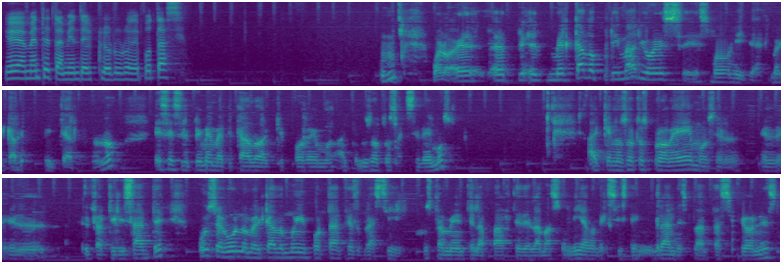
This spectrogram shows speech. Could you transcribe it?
y obviamente también del cloruro de potasio? Bueno, el, mercado primario es, es, Bolivia, el mercado interno, ¿no? Ese es el primer mercado al que, podemos, al que nosotros accedemos al que nosotros proveemos el, el, fertilizante. Un segundo mercado muy importante es Brasil, justamente la parte de la Amazonía donde existen grandes plantaciones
